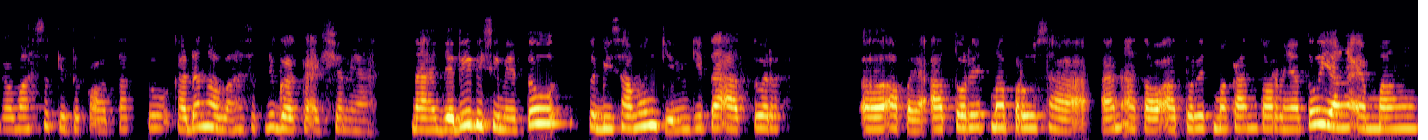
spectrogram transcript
gak masuk gitu ke otak tuh kadang gak masuk juga ke actionnya. Nah jadi di sini tuh sebisa mungkin kita atur uh, apa ya atur ritme perusahaan atau atur ritme kantornya tuh yang emang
